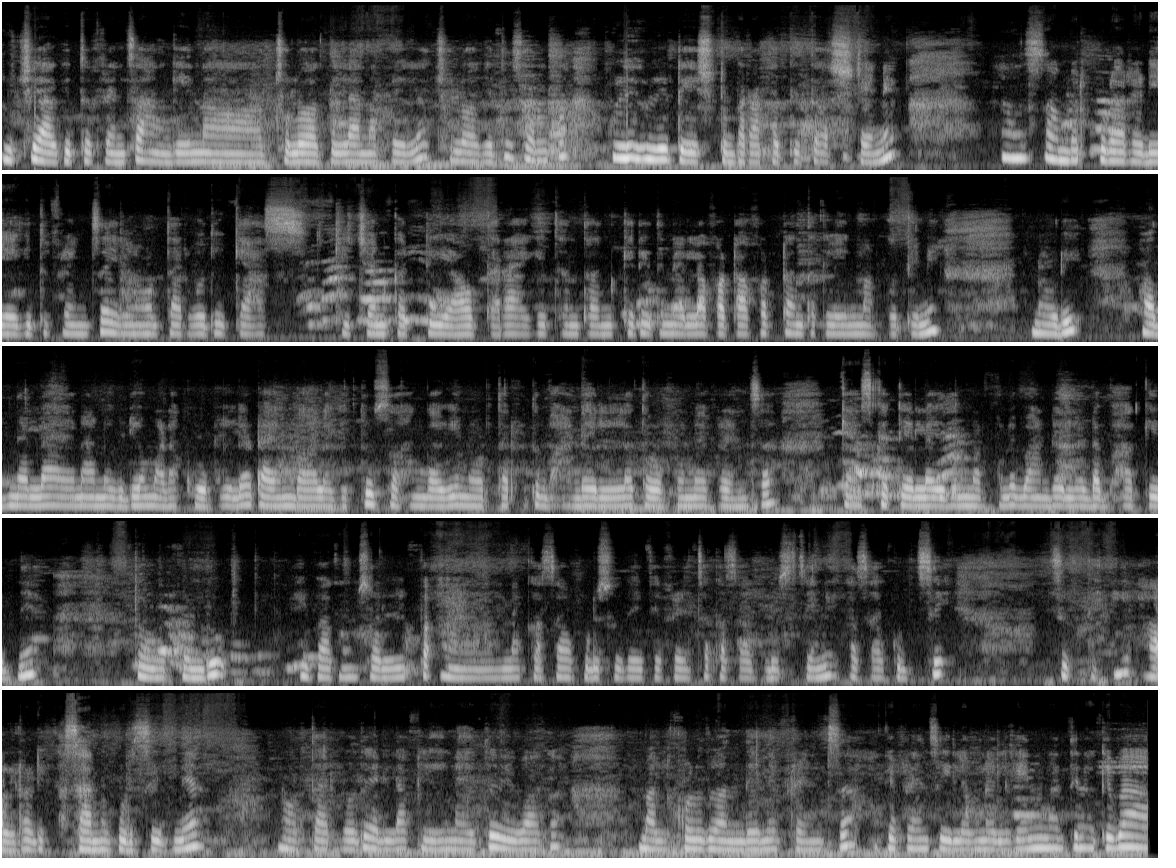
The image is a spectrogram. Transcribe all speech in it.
ರುಚಿ ಆಗಿತ್ತು ಫ್ರೆಂಡ್ಸ್ ಹಾಗೇನು ಚಲೋ ಆಗಿಲ್ಲ ಅನ್ನೋಕ್ಕಿಲ್ಲ ಚಲೋ ಆಗಿತ್ತು. ಸ್ವಲ್ಪ ಹುಳಿ ಹುಳಿ ಟೇಸ್ಟ್ ಬರಕತ್ತಿತ್ತು ಅಷ್ಟೇ ಸಾಂಬಾರು ಕೂಡ ರೆಡಿಯಾಗಿತ್ತು ಫ್ರೆಂಡ್ಸ್ ಇಲ್ಲಿ ನೋಡ್ತಾ ಇರ್ಬೋದು ಗ್ಯಾಸ್ ಕಿಚನ್ ಕಟ್ಟಿ ಯಾವ ಥರ ಆಗಿತ್ತು ಅಂತ ಅಂದ್ಕೇರಿ ಇದನ್ನೆಲ್ಲ ಫಟಾಫಟ್ ಅಂತ ಕ್ಲೀನ್ ಮಾಡ್ಕೋತೀನಿ. ನೋಡಿ ಅದನ್ನೆಲ್ಲ ನಾನು ವಿಡಿಯೋ ಮಾಡೋಕ್ಕೆ ಹೋಗಲಿಲ್ಲ ಟೈಮ್ ಭಾಳ ಆಗಿತ್ತು. ಸೊ ಹಾಗಾಗಿ ನೋಡ್ತಾ ಇರೋದು ಬಾಂಡೆ ಎಲ್ಲ ತೊಳ್ಕೊಂಡೆ ಫ್ರೆಂಡ್ಸ ಗ್ಯಾಸ್ ಕಟ್ಟಿ ಎಲ್ಲ ಇದನ್ನು ಮಾಡ್ಕೊಂಡೆ ಬಾಂಡೆ ಎಲ್ಲ ಡಬ್ಬ ಹಾಕಿದ್ನಿ. ತೊಳ್ಕೊಂಡು ಇವಾಗ ಒಂದು ಸ್ವಲ್ಪ ನಾನು ಕಸ ಗುಡಿಸೋದೈತೆ ಫ್ರೆಂಡ್ಸ ಕಸ ಗುಡಿಸ್ತೀನಿ. ಕಸ ಗುಡಿಸಿ ಸಿಗ್ತೀನಿ ಆಲ್ರೆಡಿ ಕಸನೂ ಗುಡಿಸಿದ್ನೆ. ನೋಡ್ತಾ ಇರ್ಬೋದು, ಎಲ್ಲ ಕ್ಲೀನ್ ಆಯಿತು. ಇವಾಗ ಮಲ್ಕೊಳ್ಳೋದು ಒಂದೇ ಫ್ರೆಂಡ್ಸ್ ಓಕೆ ಫ್ರೆಂಡ್ಸ್ ಈ ಲೆವೆನಲ್ಲಿಗೆ ಏನು ಮಾಡ್ತೀನಿ? Okay bye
